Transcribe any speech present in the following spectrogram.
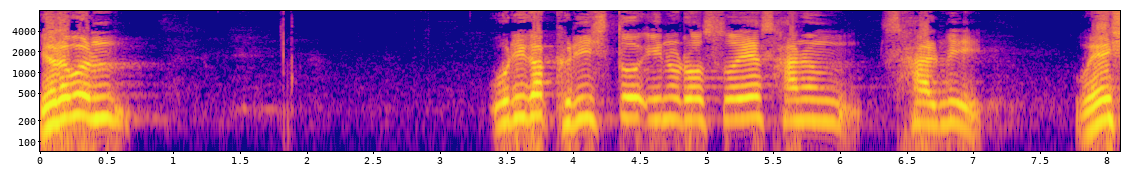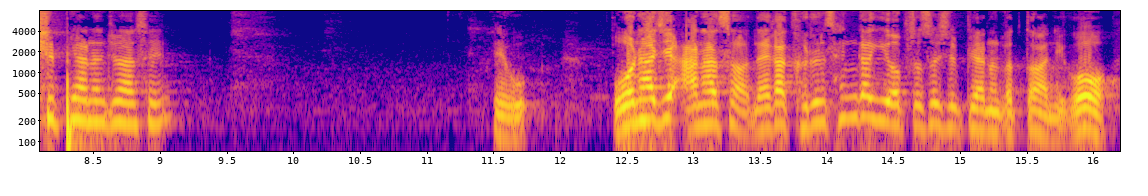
여러분, 우리가 그리스도인으로서의 사는 삶이 왜 실패하는 줄 아세요? 예, 원하지 않아서 내가 그런 생각이 없어서 실패하는 것도 아니고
